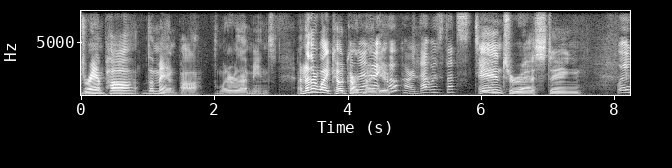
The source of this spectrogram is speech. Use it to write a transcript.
Dranpaw the Manpaw, whatever that means. Another white code card, Another mind you. code card. That was that's two. Interesting. In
